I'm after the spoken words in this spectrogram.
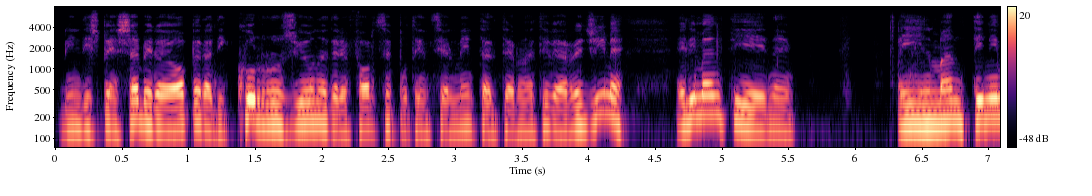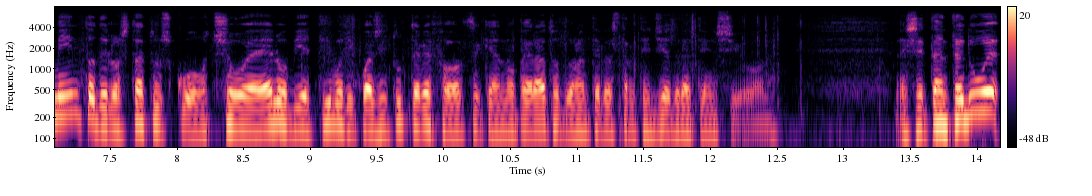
l'indispensabile opera di corrosione delle forze potenzialmente alternative al regime e li mantiene il mantenimento dello status quo, cioè l'obiettivo di quasi tutte le forze che hanno operato durante la strategia della tensione. Nel 72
